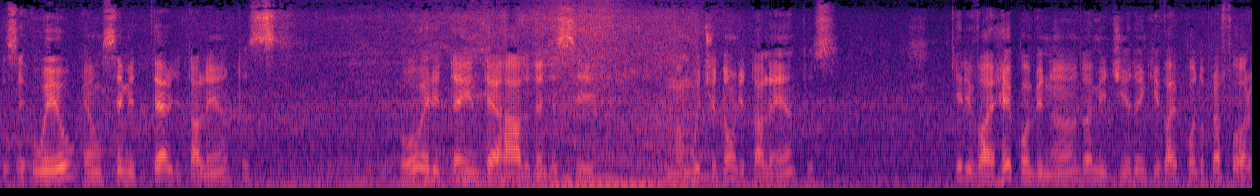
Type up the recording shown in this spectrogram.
Quer dizer, o eu é um cemitério de talentos, ou ele tem enterrado dentro de si uma multidão de talentos que ele vai recombinando à medida em que vai pondo para fora.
